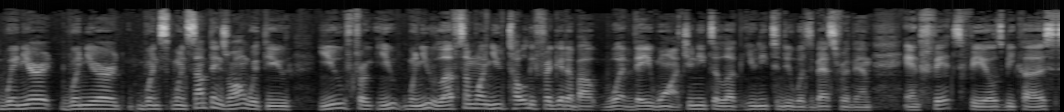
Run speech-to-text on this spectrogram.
when you're when you're when when something's wrong with you you for you when you love someone you totally forget about what they want you need to look you need to do what's best for them and fitz feels because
